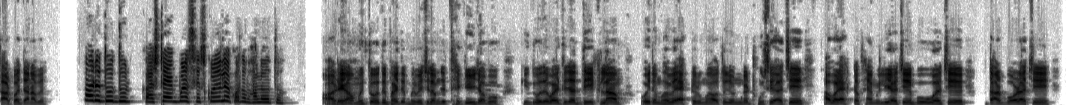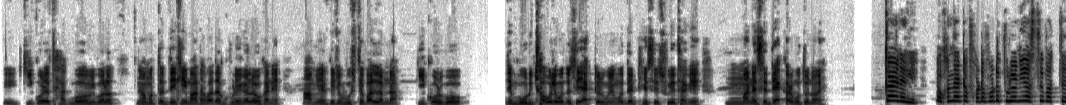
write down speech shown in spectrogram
তারপর জানাবে। আরে দূর দূর কাজটা একবার শেষ করে নিলে কত ভালো হতো। আরে আমি তো ওদের বাড়িতে ভেবেছিলাম যে থেকেই যাব কিন্তু ওদের বাড়িতে যা দেখলাম ওইরকম ভাবে একটা রুমে অতজন ঠুসে আছে আবার একটা ফ্যামিলি আছে বউ আছে তার বর আছে কি করে থাকব আমি বলো? আমার তো দেখি মাথা ফাথা ঘুরে গেল ওখানে আমি আর কিছু বুঝতে পারলাম না কি করব? যে গরু ছাগলের মধ্যে সেই একটা রুমের মধ্যে ঠেসে শুয়ে থাকে। মানে সে দেখার মতো নয়। তাই নাকি? ওখানে একটা ফটো ফটো তুলে নিয়ে আসতে পারতে।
